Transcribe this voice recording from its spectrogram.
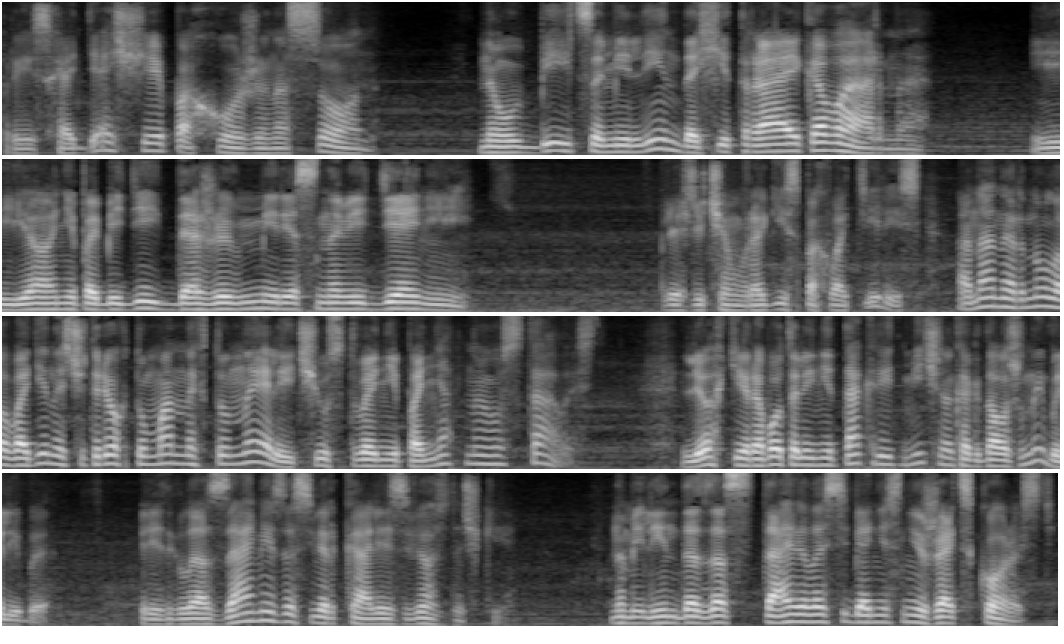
Происходящее похоже на сон. Но убийца Мелинда хитра и коварна. Ее не победить даже в мире сновидений. Прежде чем враги спохватились, она нырнула в один из четырех туманных туннелей, чувствуя непонятную усталость. Легкие работали не так ритмично, как должны были бы. Перед глазами засверкали звездочки. Но Мелинда заставила себя не снижать скорость.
